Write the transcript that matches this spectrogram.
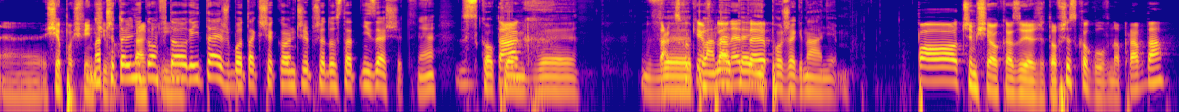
e, się poświęciło. No czytelnikom tak? w teorii I... też, bo tak się kończy przedostatni zeszyt, nie? Skokiem tak, w, w tak, skokiem planetę, w planetę i pożegnaniem. Po czym się okazuje, że to wszystko gówno, prawda?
